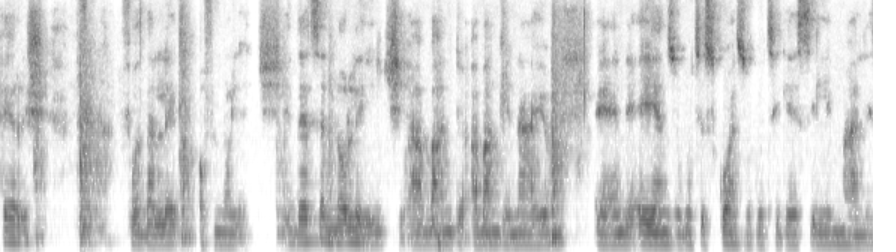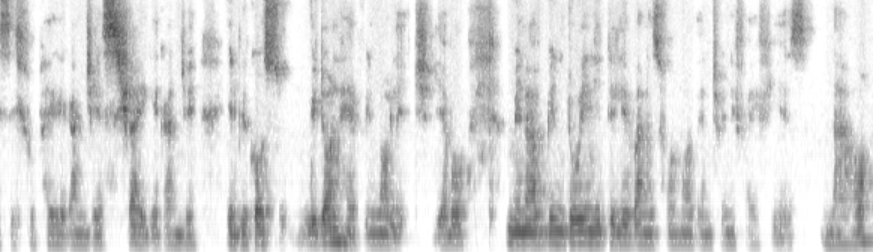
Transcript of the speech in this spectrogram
perish the lack of knowledge. That's a knowledge abantu abangenayo and eyenza ukuthi sikwazi ukuthi-ke silimale sihlupheke kanje sishayeke kanje it because we don't have the knowledge yabo? Mina i've been doing i-deliverance for more than 25 years now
